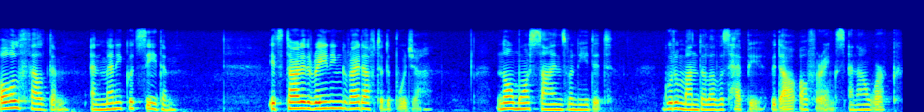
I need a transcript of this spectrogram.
All felt them, and many could see them. It started raining right after the puja. No more signs were needed. Guru Mandala was happy with our offerings and our work.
